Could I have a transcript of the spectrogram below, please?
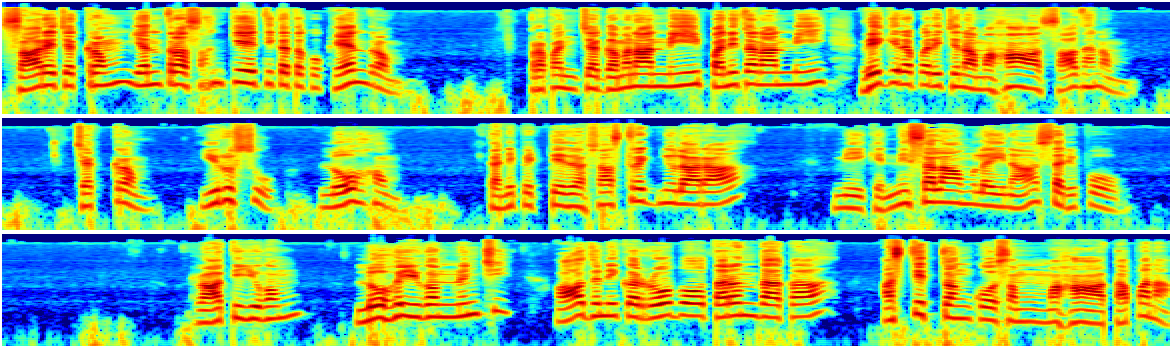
సారె చక్రం యంత్ర సాంకేతికతకు కేంద్రం. ప్రపంచ గమనాన్ని పనితనాన్ని వేగిరపరిచిన మహాసాధనం. చక్రం ఇరుసు లోహం. కనిపెట్టిన శాస్త్రజ్ఞులారా మీకెన్ని సలాములైనా సరిపోవు రాతియుగం లోహయుగం నుంచి ఆధునిక రోబో తరం దాకా అస్తిత్వం కోసం మహాతపన.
